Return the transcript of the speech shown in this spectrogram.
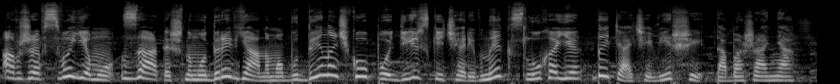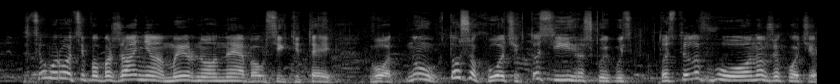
А вже в своєму затишному дерев'яному будиночку подільський чарівник слухає дитячі вірші та бажання. В цьому році побажання мирного неба у всіх дітей. От. Ну, хто що хоче, хтось іграшку якусь, хтось телефона вже хоче,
